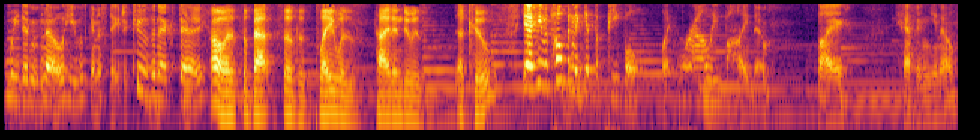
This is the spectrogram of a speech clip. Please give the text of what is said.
We didn't know he was going to stage a coup the next day. Oh, it's about so the play was tied into his a coup. Yeah, he was hoping to get the people like rally behind him by having, you know,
